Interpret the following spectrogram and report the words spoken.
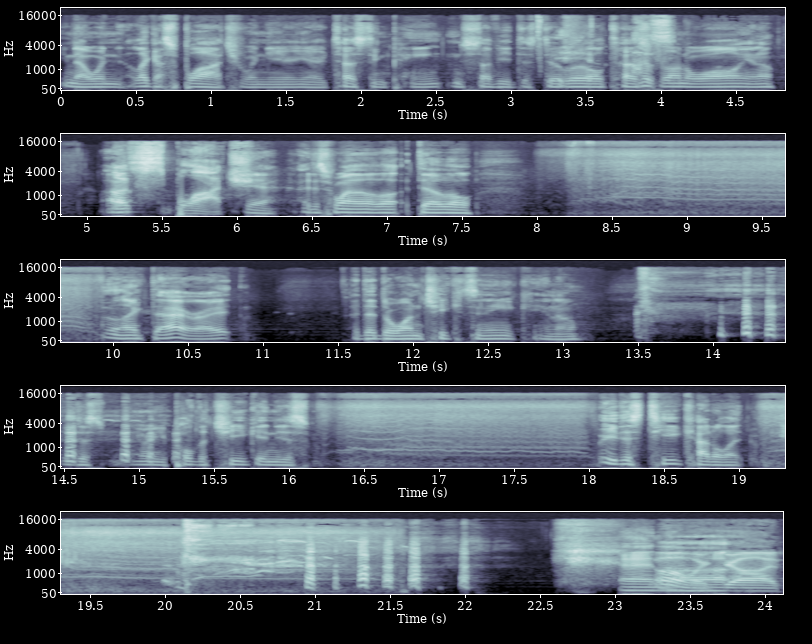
you know, when like a splotch when you're you know testing paint and stuff, you just do a little test on the wall. You know, A splotch. yeah, I just want to do a little like that, right? I did the one cheek sneak, you know. you just you know you pull the cheek and you just you just tea kettle it. And Oh my uh, god.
